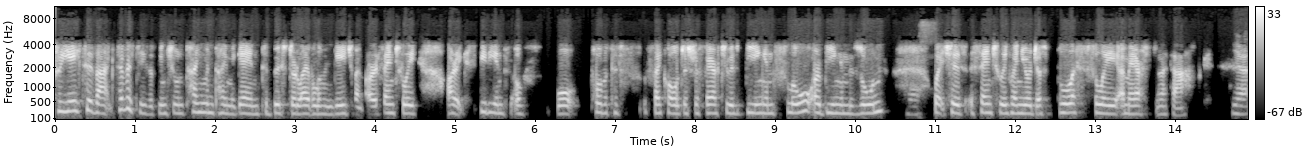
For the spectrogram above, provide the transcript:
creative activities have been shown time and time again to boost our level of engagement or essentially our experience of what positive psychologists refer to as being in flow or being in the zone, yes. which is essentially when you're just blissfully immersed in a task. Yeah.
